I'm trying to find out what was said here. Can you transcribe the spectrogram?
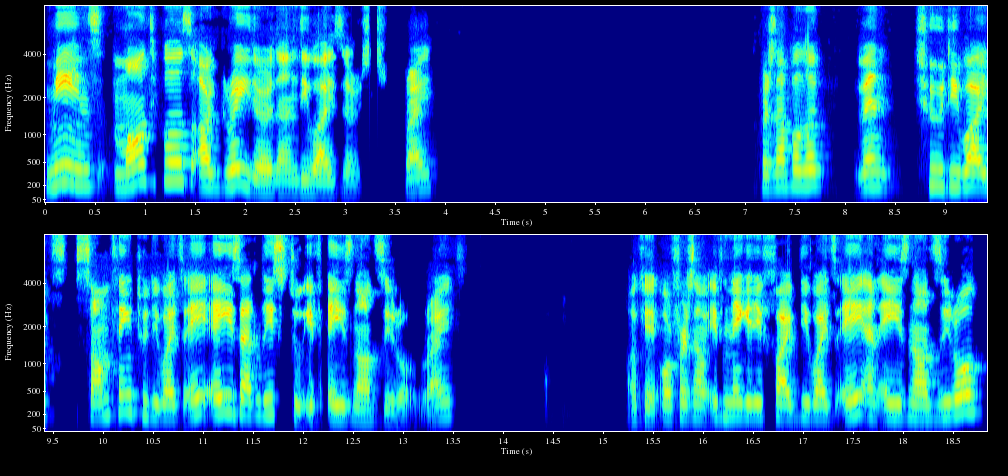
Means multiples are greater than divisors, right? For example, look, when 2 divides something, 2 divides A, A is at least 2 if A is not 0, right? Okay, or for example, if negative 5 divides A and A is not 0,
